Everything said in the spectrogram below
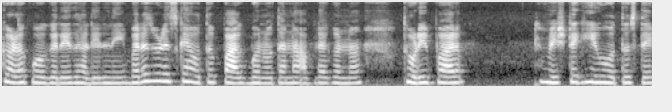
कडक वगैरे झालेली नाही. बऱ्याच वेळेस काय होतं पाक बनवताना आपल्याकडनं थोडीफार मिस्टेक ही होत असते.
